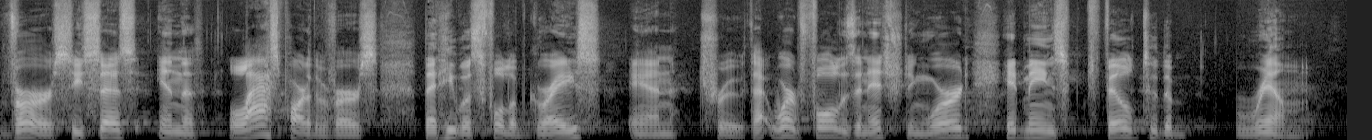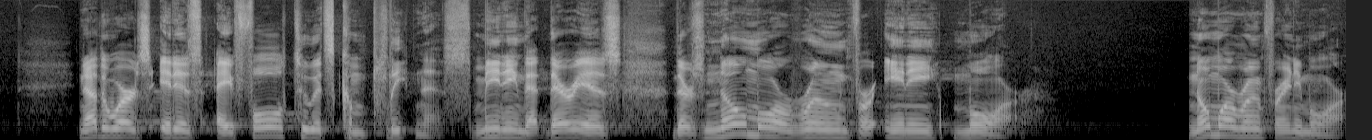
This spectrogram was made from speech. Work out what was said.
verse, he says in the last part of the verse that he was full of grace and truth. That word full is an interesting word. It means filled to the rim. In other words, it is a full to its completeness, meaning that there is there's no more room for any more. No more room for any more.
